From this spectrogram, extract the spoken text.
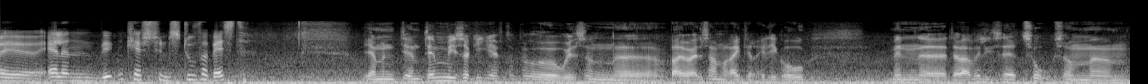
Øh, Allan, hvilken cache synes du var bedst? Jamen, dem, dem vi så gik efter på Wilson, øh, var jo alle sammen rigtig, rigtig gode. Men øh, der var vel især to, som, øh,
